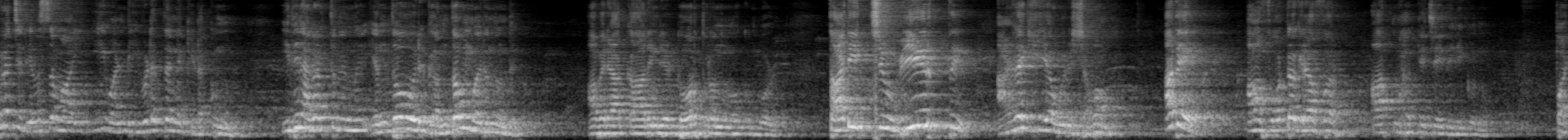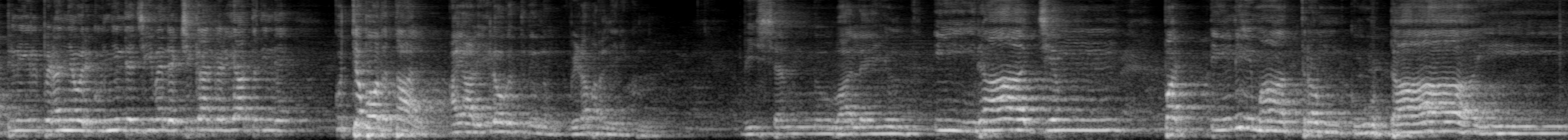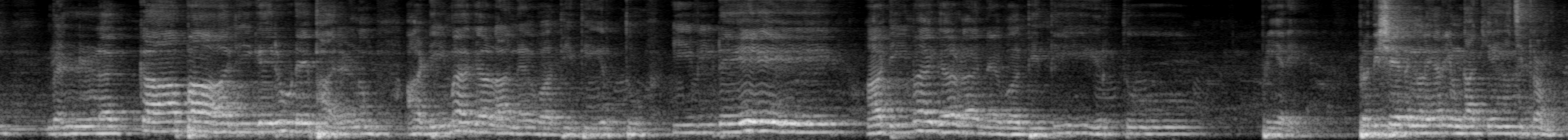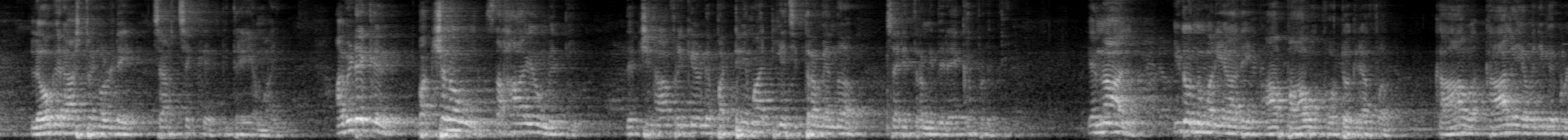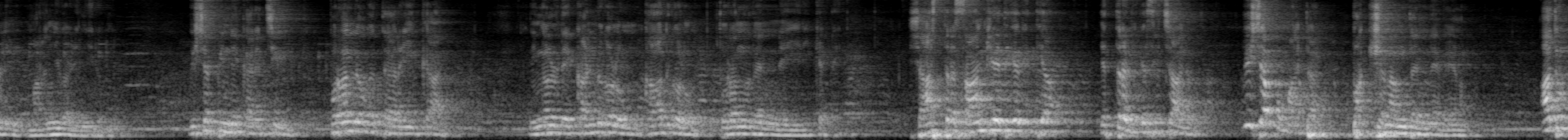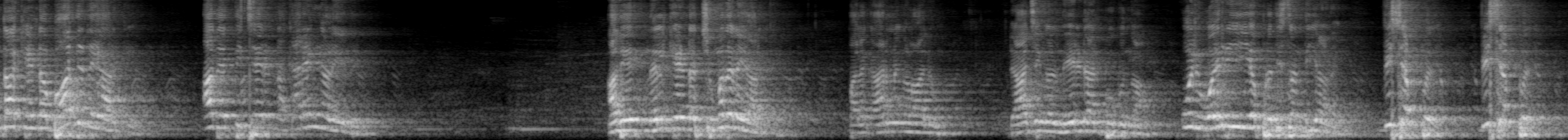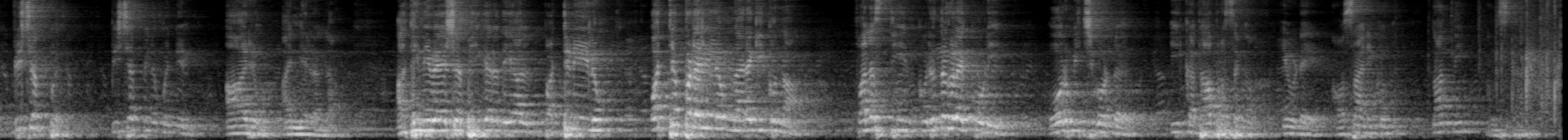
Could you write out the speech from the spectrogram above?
കുറച്ച് ദിവസമായി ഈ വണ്ടി ഇവിടെ തന്നെ കിടക്കുന്നു. ഇതിനകത്തു നിന്ന് എന്തോ ഒരു ഗന്ധവും വരുന്നുണ്ട്. അവരാ കാറിന്റെ ഡോർ തുറന്നു നോക്കുമ്പോൾ തടിച്ചു വീർത്ത് അഴകിയ ഒരു ശവം. അതെ ആ ഫോട്ടോഗ്രാഫർ ആത്മഹത്യ ചെയ്തിരിക്കുന്നു. പട്ടിണിയിൽ പിടഞ്ഞ ഒരു കുഞ്ഞിന്റെ ജീവൻ രക്ഷിക്കാൻ കഴിയാത്തതിന്റെ കുറ്റബോധത്താൽ അയാൾ ഈ ലോകത്ത് നിന്നും വിട പറഞ്ഞിരിക്കുന്നു. വിശന്നു വലയും ഈ രാജ്യം പട്ടിണി മാത്രം കൂട്ടായി. വെള്ളക്കാപാലികരുടെ ഭരണം അടിമകൾ അനവധി തീർത്തു. ഇവിടെ അടിമകൾ അനവധി തീർത്തു. പ്രിയരെ പ്രതിഷേധങ്ങൾ ഏറെ ഉണ്ടാക്കിയ ഈ ചിത്രം ലോകരാഷ്ട്രങ്ങളുടെ ചർച്ചയ്ക്ക് വിധേയമായി. അവിടേക്ക് ഭക്ഷണവും സഹായവും എത്തി. ദക്ഷിണാഫ്രിക്കയുടെ പട്ടിണി മാറ്റിയ ചിത്രം എന്ന് ചരിത്രം ഇത് രേഖപ്പെടുത്തി. എന്നാൽ ഇതൊന്നും അറിയാതെ ആ പാവം ഫോട്ടോഗ്രാഫർ കാവ കാലയവനികക്കുള്ളിൽ മറഞ്ഞു കഴിഞ്ഞിരുന്നു. വിശപ്പിന്റെ കരച്ചിൽ പുറം ലോകത്തെ അറിയിക്കാൻ നിങ്ങളുടെ കണ്ണുകളും കാതുകളും തുറന്നു തന്നെ ഇരിക്കട്ടെ. ശാസ്ത്ര സാങ്കേതിക വിദ്യ എത്ര വികസിച്ചാലും വിശപ്പ് മാറ്റാൻ ഭക്ഷണം തന്നെ വേണം. അതുണ്ടാക്കേണ്ട ബാധ്യതയാർക്ക്? അത് എത്തിച്ചേരേണ്ട കരങ്ങളേത്? അത് നൽകേണ്ട ചുമതലയാർക്ക്? പല കാരണങ്ങളാലും രാജ്യങ്ങൾ നേരിടാൻ പോകുന്ന ഒരു വലിയ പ്രതിസന്ധിയാണ് വിശപ്പ്. വിശപ്പ്. വിശപ്പ് ബിഷപ്പിന് മുന്നിൽ ആരും അന്യരല്ല. അധിനിവേശ ഭീകരതയാൽ പട്ടിണിയിലും ഒറ്റപ്പെടലിലും നരകിക്കുന്ന ഫലസ്തീൻ കുരുന്നുകളെ കൂടി ഓർമ്മിച്ചുകൊണ്ട് ഈ കഥാപ്രസംഗം ഇവിടെ അവസാനിക്കുന്നു. നന്ദി നമസ്കാരം.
